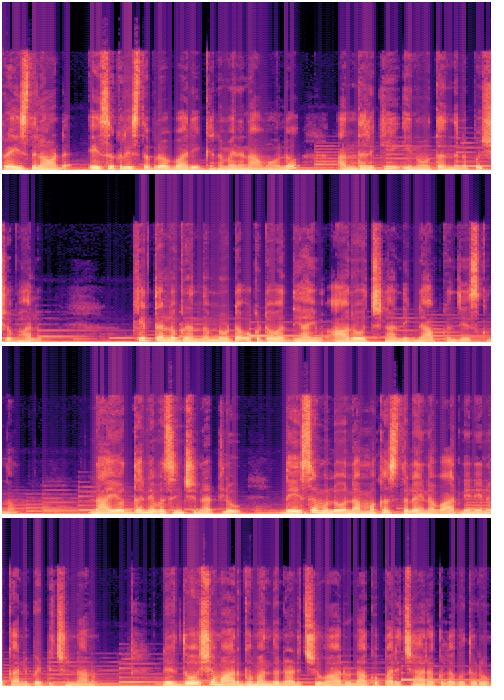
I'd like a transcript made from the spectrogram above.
ప్రైజ్ ది లాడ్ యేసుక్రీస్తు ప్రభువారి ఘనమైన నామంలో అందరికీ ఈ నూతన దినపు శుభాలు. కీర్తనలో గ్రంథం నూట ఒకటో అధ్యాయం ఆరో వచనాన్ని జ్ఞాపకం చేసుకుందాం. నా యొద్ద నివసించినట్లు దేశములో నమ్మకస్తులైన వారిని నేను కనిపెట్టుచున్నాను. నిర్దోష మార్గమందు నడుచువారు నాకు పరిచారకులగుదురు.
